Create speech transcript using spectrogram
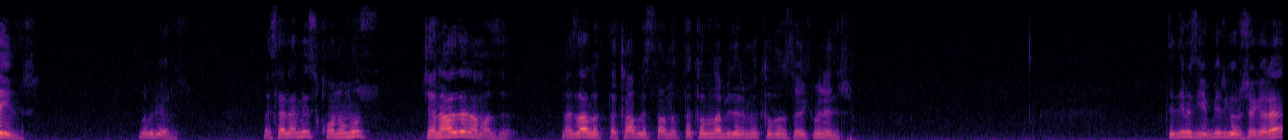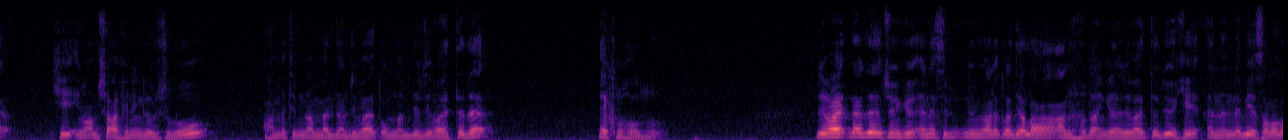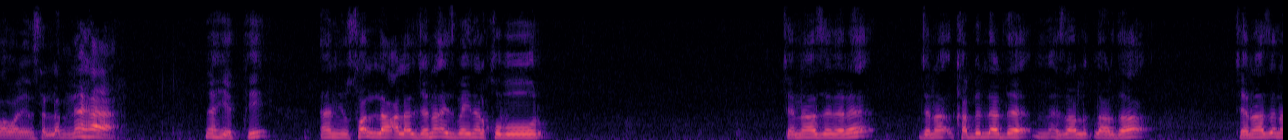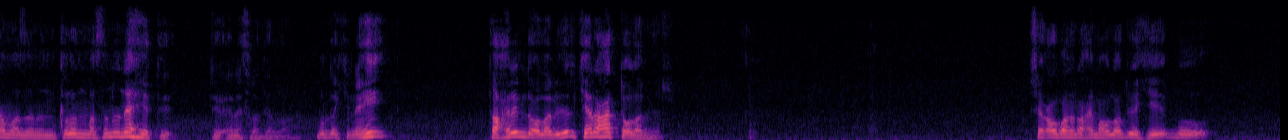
değildir. Bunu biliyoruz. Meselemiz, konumuz cenaze namazı. Mezarlıkta, kabristanlıkta kılınabilir mi? Kılınırsa hükmü nedir? Dediğimiz gibi bir görüşe göre ki İmam Şafii'nin görüşü bu. Ahmet İbn Hanbel'den rivayet olunan bir rivayette de mekruh olduğu. Rivayetlerde çünkü Enes İbn Malik radıyallahu anhu'dan gelen rivayette diyor ki ennen nebiye sallallahu aleyhi ve sellem neha nehyetti en yusalla alel cenaiz beynel kubur cenazelere cena kabirlerde, mezarlıklarda cenaze namazının kılınmasını nehyetti diyor Enes radıyallahu anh. Buradaki nehi tahrim de olabilir, kerahat de olabilir. Şeyh Albani Rahimahullah diyor ki bu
